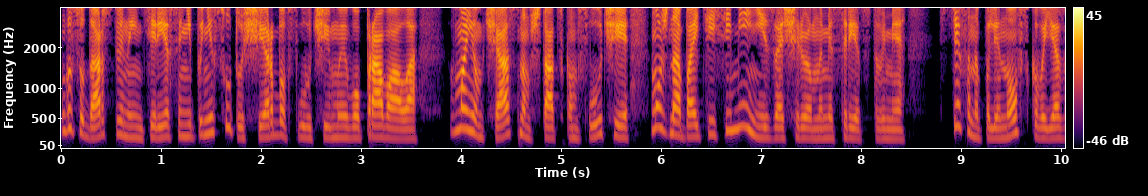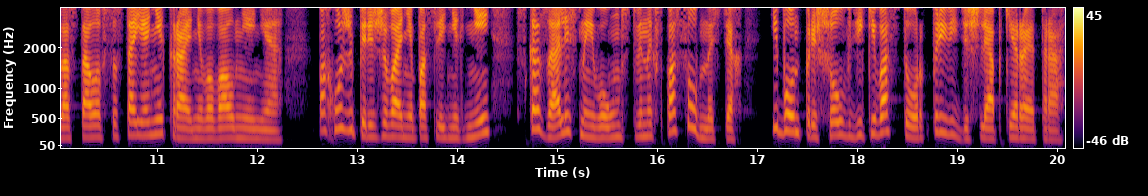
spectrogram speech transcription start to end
Государственные интересы не понесут ущерба в случае моего провала. В моем частном штатском случае можно обойтись и менее изощренными средствами. Стефана Полиновского я застала в состоянии крайнего волнения. Похоже, переживания последних дней сказались на его умственных способностях — ибо он пришел в дикий восторг при виде шляпки ретро.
